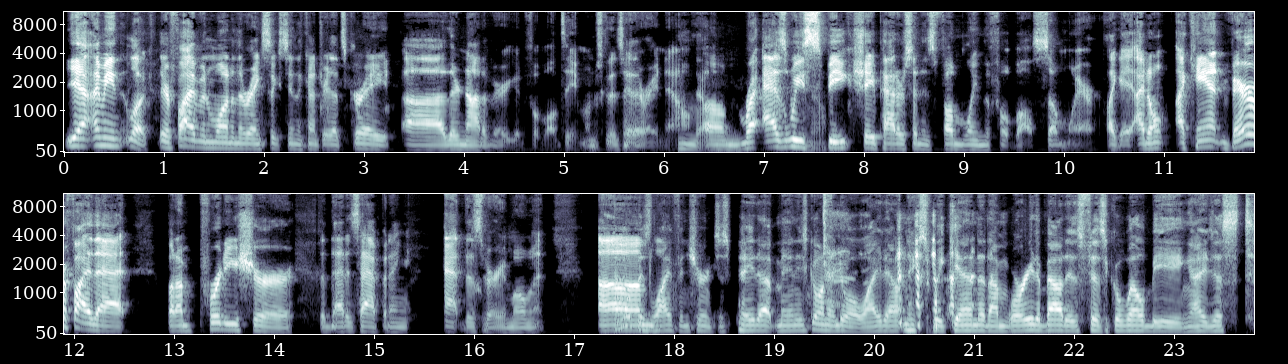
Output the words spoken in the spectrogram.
Yeah, I mean, look, they're five and one and they're ranked 16 in the country. That's great. Uh, they're not a very good football team. I'm just going to say that right now. No. Um, right as we No. speak, Shea Patterson is fumbling the football somewhere. Like I don't, I can't verify that, but I'm pretty sure that that is happening at this very moment. I hope his Um, life insurance is paid up, man. He's going into a whiteout next weekend, and I'm worried about his physical well being. I just,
